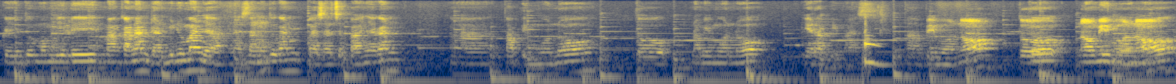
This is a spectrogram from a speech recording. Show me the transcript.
Oke untuk memilih makanan dan minuman ya. Minasang Hmm. itu kan bahasa Jepangnya kan uh, tabemono, to namimono, erabimas. Tabemono to nomimono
